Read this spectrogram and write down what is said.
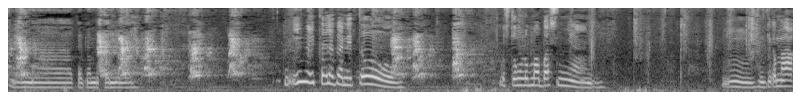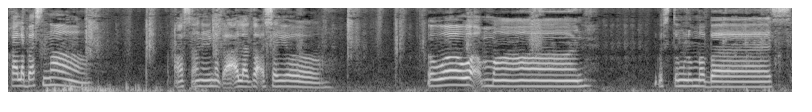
Ayan na kagamitan nila. Ang ingay talaga nito. Gustong lumabas niyan. Hmm, hindi ka makakalabas na. Asan na yung nag-aalaga sa'yo? Kawawa man. Gustong lumabas.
